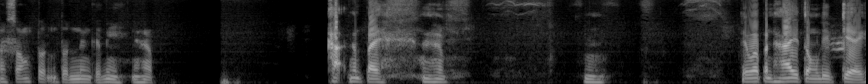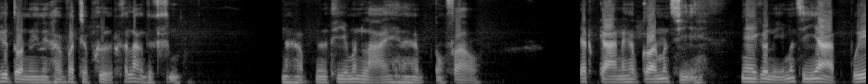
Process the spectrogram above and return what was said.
ละสองต้นต้นหนึ่งก็มีนะครับ ขะกันไปนะครับ อืมแต่ว่าปัญหาต้องรีบแก้คือต้นนี้นะครับ วัชพืชกำลังจะขึ้นนะครับ เนื้อที่มันหลายนะครับต้องเฝ้าจัดการนะครับก่อนมันสีใหญ่กว่านี้มันสีหยาดปุ๋ย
